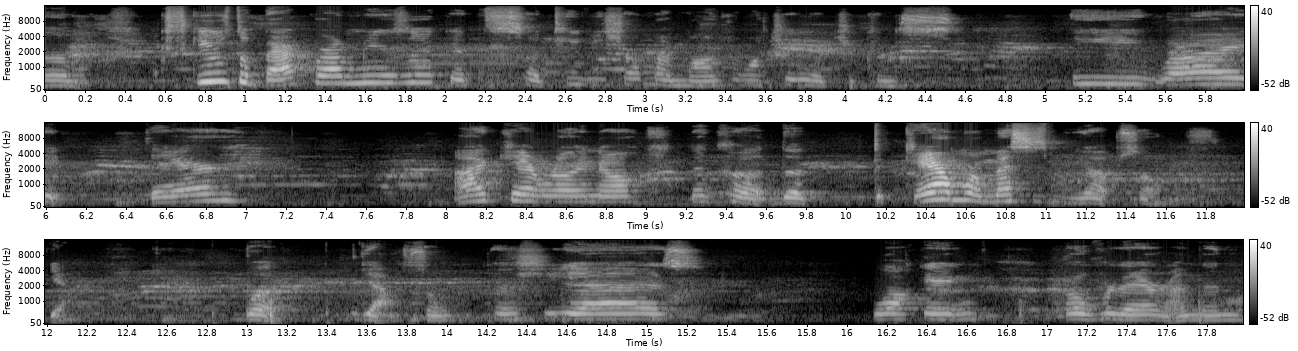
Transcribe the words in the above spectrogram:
Um, excuse the background music, it's a TV show my mom's watching, which you can see right there. I can't really know, the, the, the camera messes me up, so yeah. But, yeah, so here she is walking over there, and then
